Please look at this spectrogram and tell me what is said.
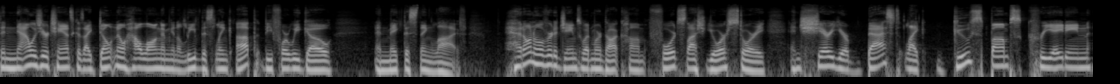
then now is your chance because I don't know how long I'm going to leave this link up before we go and make this thing live. Head on over to jameswedmore.com forward slash your story and share your best, like goosebumps creating,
